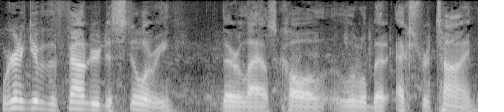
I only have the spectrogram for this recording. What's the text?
we're going to give the Foundry Distillery their last call a little bit extra time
